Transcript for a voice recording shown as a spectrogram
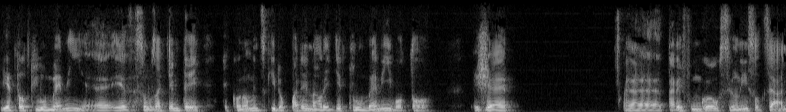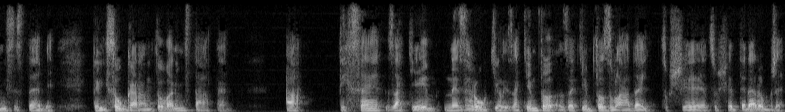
je to tlumený, je, jsou zatím ty ekonomické dopady na lidi tlumený o to, že Eh, tady fungují silný sociální systémy, které jsou garantovaný státem a ty se zatím nezhroutily, zatím to, zatím to zvládají, což je, což je teda dobře.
